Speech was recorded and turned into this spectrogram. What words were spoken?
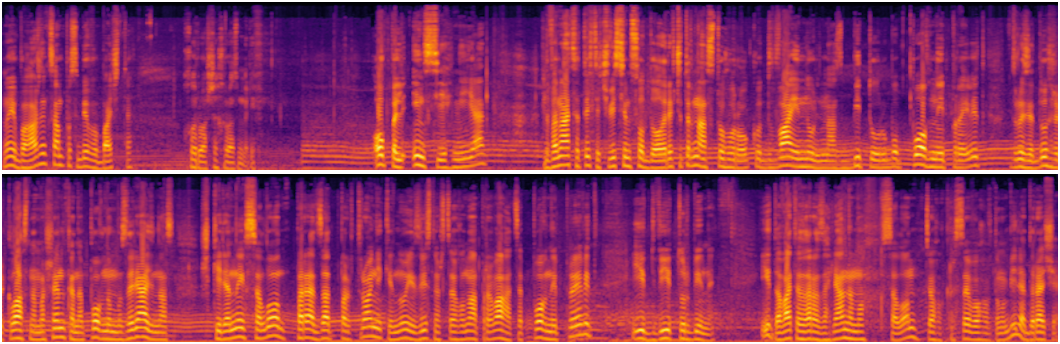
Ну і багажник сам по собі ви бачите хороших розмірів. Opel Insignia 12 800 доларів 2014 року, 2.0 у нас бітурбо, повний привід. Друзі, дуже класна машинка на повному заряді. У нас шкіряний салон, перед зад парктроніки. Ну і звісно ж це головна перевага це повний привід і дві турбіни. І давайте зараз заглянемо в салон цього красивого автомобіля. До речі,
